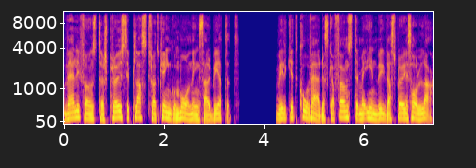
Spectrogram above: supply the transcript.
Välj fönsterspröjs i plast för att kringgå målningsarbetet. Vilket K-värde ska fönster med inbyggda spröjs hålla?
